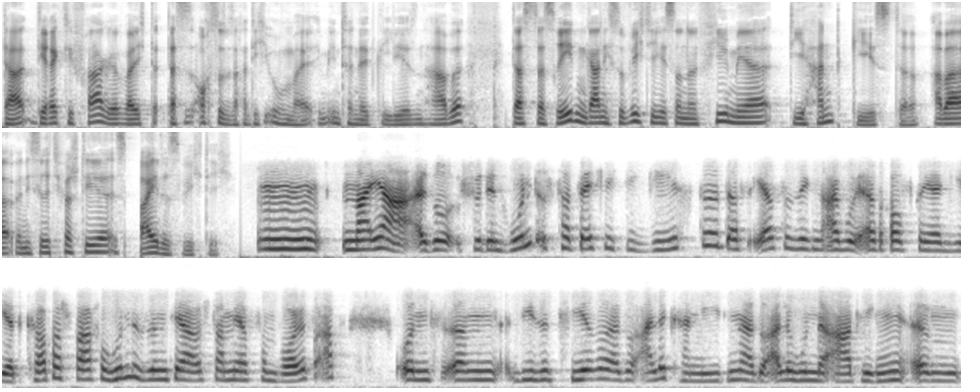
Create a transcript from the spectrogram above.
Da direkt die Frage, weil ich, das ist auch so eine Sache, die ich irgendwann mal im Internet gelesen habe, dass das Reden gar nicht so wichtig ist, sondern vielmehr die Handgeste. Aber wenn ich Sie richtig verstehe, ist beides wichtig. Mm, naja, also für den Hund ist tatsächlich die Geste das erste Signal, wo er darauf reagiert. Körpersprache, Hunde sind ja, stammen ja vom Wolf ab. Und ähm, diese Tiere, also alle Kaniden, also alle Hundeartigen, ähm,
